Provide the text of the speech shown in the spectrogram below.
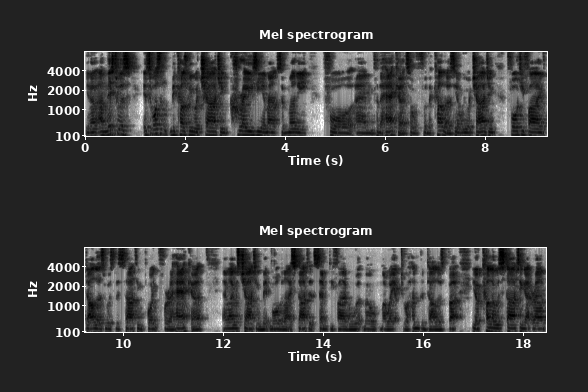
you know. And this was this wasn't because we were charging crazy amounts of money for um, for the haircuts or for the colors. You know, we were charging forty five dollars was the starting point for a haircut and I was charging a bit more than I started at 75 and worked my, my way up to $100. But, you know, color was starting at around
